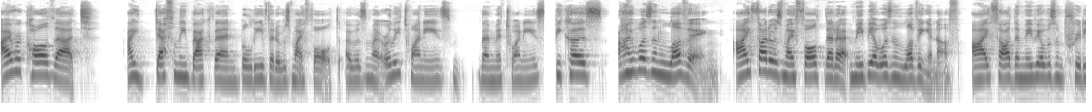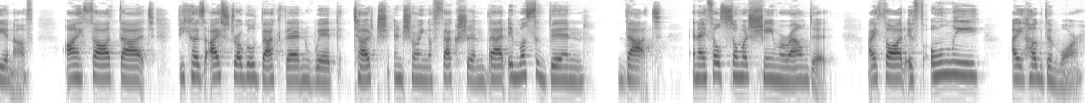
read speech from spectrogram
I recall that I definitely back then believed that it was my fault. I was in my early 20s, then mid 20s. because I wasn't loving. I thought it was my fault that I, maybe I wasn't loving enough. I thought that maybe I wasn't pretty enough. I thought that because I struggled back then with touch and showing affection, that it must have been that. And I felt so much shame around it. I thought if only I hugged him more,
